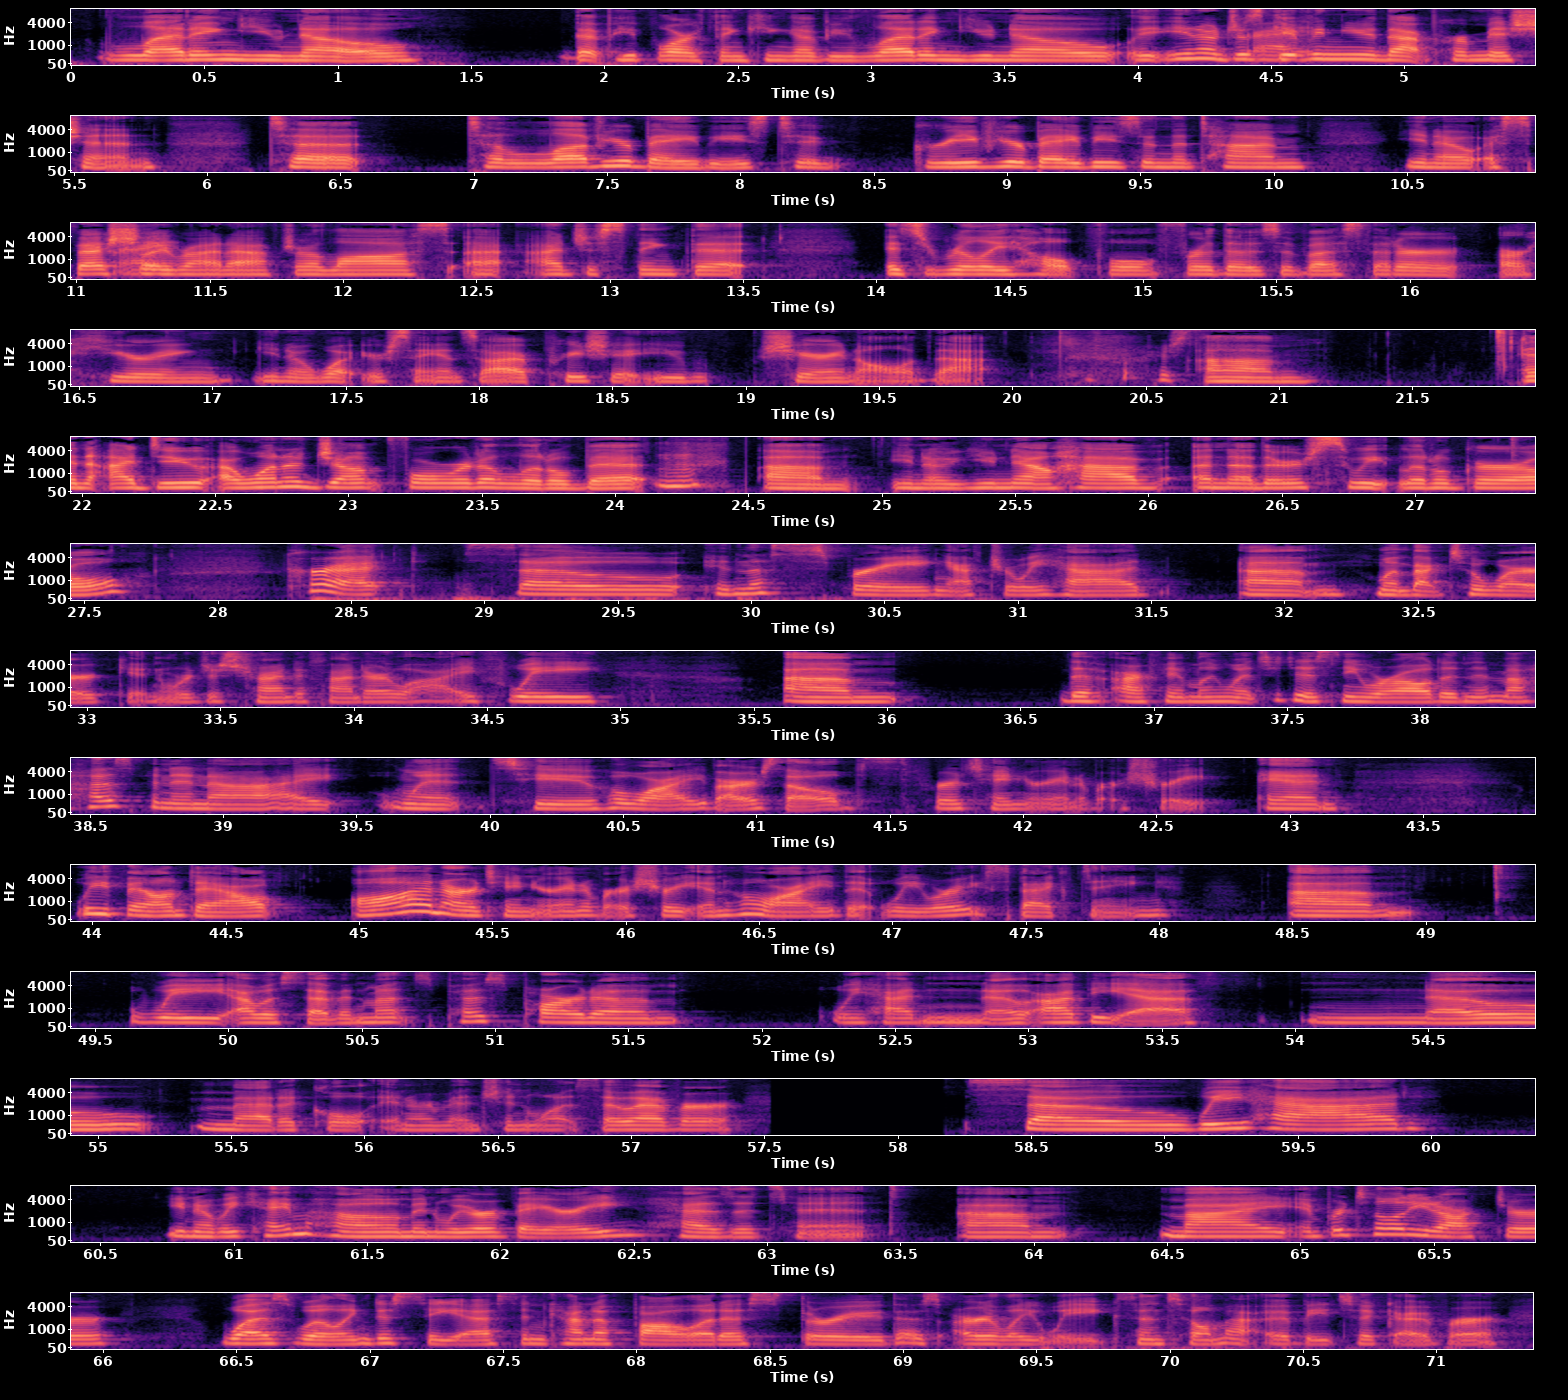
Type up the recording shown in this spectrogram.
letting you know that people are thinking of you, letting you know, you know, just Right. giving you that permission to to love your babies, to grieve your babies in the time, you know, especially Right. right, after loss. I, I just think that it's really helpful for those of us that are are hearing, you know, what you're saying. So I appreciate you sharing all of that. Course. And I do, I want to jump forward a little bit. Um, you know, you now have another sweet little girl. Correct. So in the spring, after we had um, went back to work and we're just trying to find our life, we um, the, our family went to Disney World, and then my husband and I went to Hawaii by ourselves for a ten year anniversary, and we found out on our ten year anniversary in Hawaii that we were expecting. Um, we I was seven months postpartum. We had no IVF, no medical intervention whatsoever. So we had, you know, we came home and we were very hesitant. Um, my infertility doctor was willing to see us and kind of followed us through those early weeks until my OB took over.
